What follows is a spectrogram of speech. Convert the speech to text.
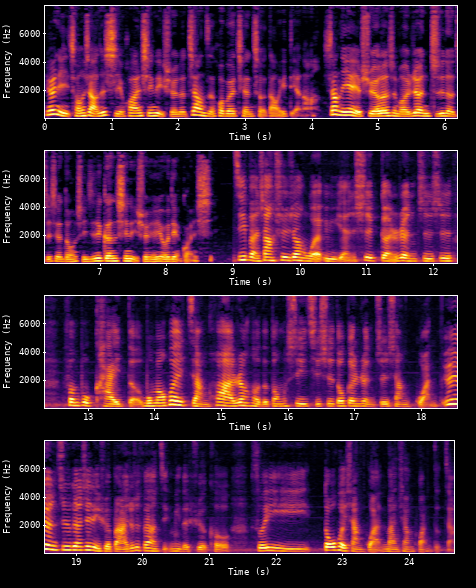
因为你从小是喜欢心理学的，这样子会不会牵扯到一点啊？像你也学了什么认知的这些东西，其实跟心理学也有一点关系。基本上是认为语言是跟认知是。分不开的，我们会讲话，任何的东西其实都跟认知相关，因为认知跟心理学本来就是非常紧密的学科，所以都会相关，蛮相关的这样。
